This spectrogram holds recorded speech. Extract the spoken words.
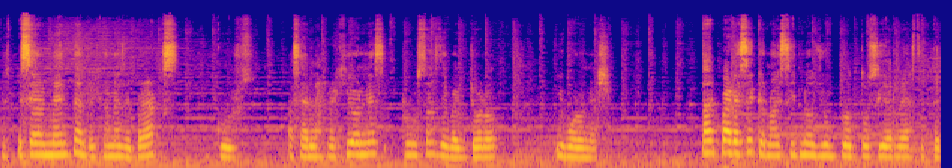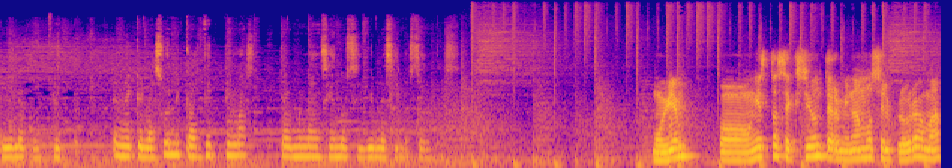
especialmente en regiones de Bryansk y Kursk, hacia las regiones rusas de Belgorod y Voronezh. Tal parece que no hay signos de un pronto cierre a este terrible conflicto, en el que las únicas víctimas terminan siendo civiles inocentes. Muy bien, con esta sección terminamos el programa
